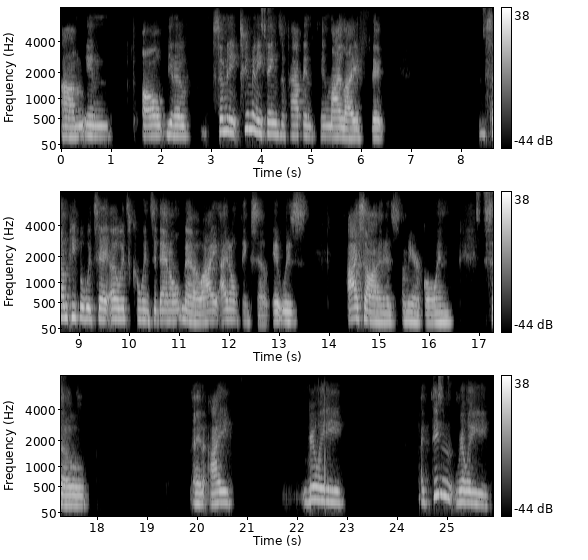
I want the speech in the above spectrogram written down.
um, in all you know so many too many things have happened in my life that some people would say oh it's coincidental. No i i don't think so. It was i saw it as a miracle. And so and i really i didn't really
